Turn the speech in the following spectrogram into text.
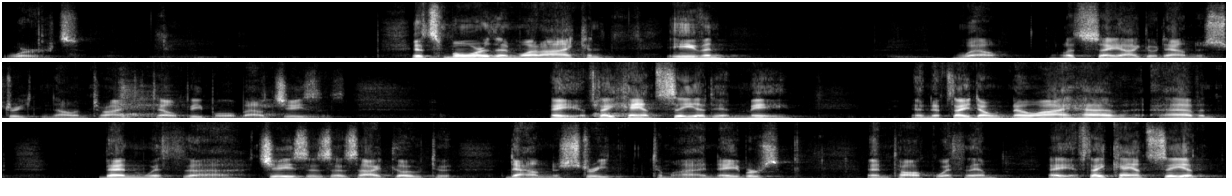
words. It's more than what I can even, well, let's say I go down the street and now I'm trying to tell people about Jesus. Hey, if they can't see it in me, and if they don't know I have, haven't been with uh, Jesus as I go to down the street to my neighbors and talk with them, hey, if they can't see it,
